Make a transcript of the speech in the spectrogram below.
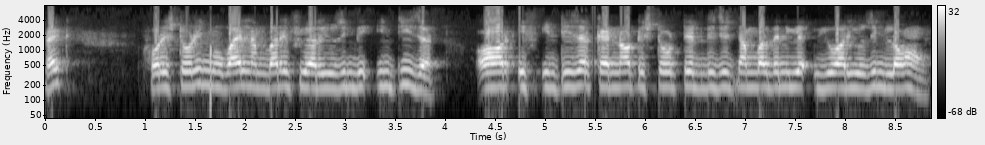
right? For storing mobile number if you are using the integer or if integer cannot store 10 digit number then you, you are using long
